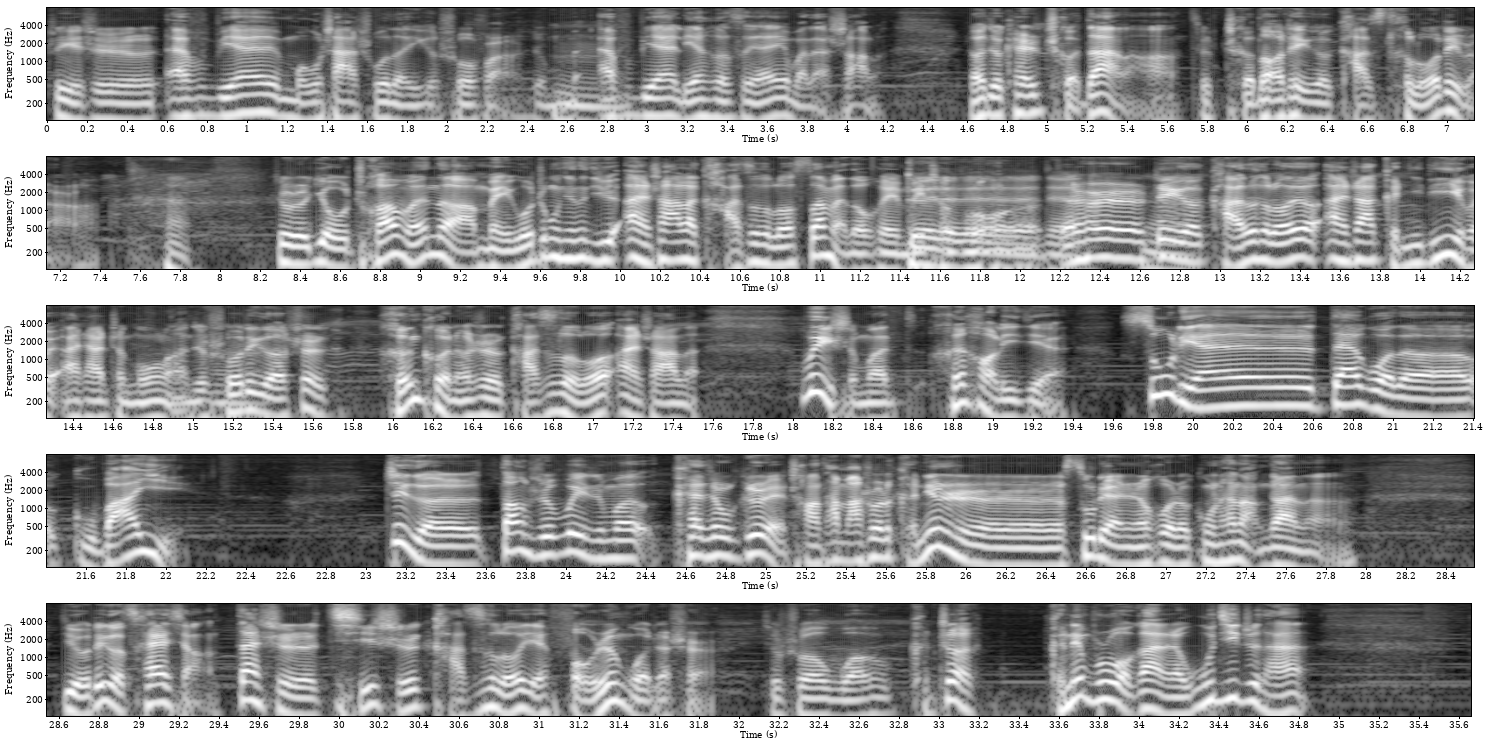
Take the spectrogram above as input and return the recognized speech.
这也是 FBI 谋杀说的一个说法，就嗯 FBI 联合 CIA 把他杀了，然后就开始扯淡了啊，就扯到这个卡斯特罗这边了哼。就是有传闻的啊，美国中情局暗杀了卡斯特罗三百多回没成功，对对对对对但是这个卡斯特罗又暗杀肯尼迪一回，暗杀成功了，就说这个事儿很可能是卡斯特罗暗杀的。为什么？很好理解，苏联待过的古巴裔，这个当时为什么开头歌也唱他妈说的肯定是苏联人或者共产党干的，有这个猜想。但是其实卡斯特罗也否认过这事儿，就说我可这肯定不是我干的，无稽之谈。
